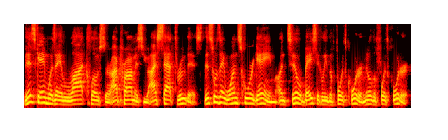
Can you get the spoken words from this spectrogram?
This game was a lot closer. I promise you. I sat through this. This was a one score game until basically the fourth quarter, middle of the fourth quarter.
